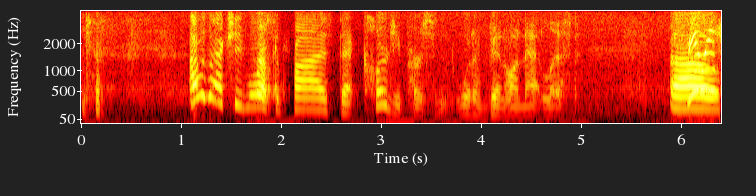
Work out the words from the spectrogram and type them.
I was actually more surprised that clergy person would have been on that list. Uh, Really?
